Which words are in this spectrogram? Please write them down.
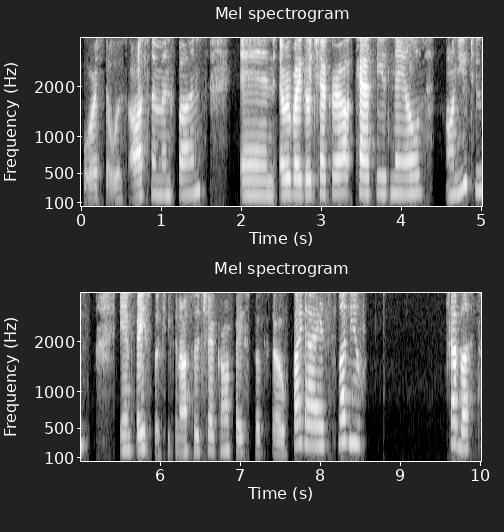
for us. It was awesome and fun. And everybody go check her out, Cathays Nails, on YouTube and Facebook. You can also check her on Facebook. So bye, guys. Love you. God bless.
